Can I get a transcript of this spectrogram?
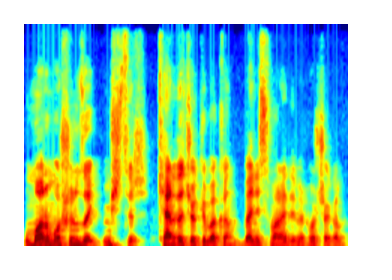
Umarım hoşunuza gitmiştir. Kendinize çok iyi bakın. Ben İsmail Demir. Hoşçakalın.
